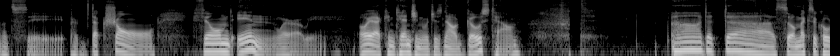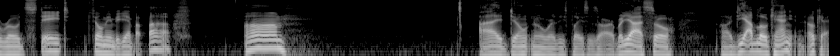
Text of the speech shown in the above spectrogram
let's see. Production. Filmed in, where are we? Oh, yeah, Contention, which is now a ghost town. Uh, da, da. So Mexico Road State. Filming began. Um, I don't know where these places are, but yeah. So uh, Diablo Canyon, okay,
